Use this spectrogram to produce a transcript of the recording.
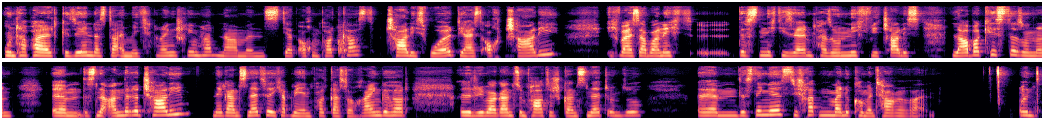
und habe halt gesehen, dass da ein Mädchen reingeschrieben hat namens die hat auch einen Podcast, Charlie's World, die heißt auch Charlie. Ich weiß aber nicht, äh, das sind nicht dieselben Personen, nicht wie Charlies Laberkiste, sondern, ähm, das ist eine andere Charlie, eine ganz nette. Ich habe mir den Podcast auch reingehört. Also, die war ganz sympathisch, ganz nett und so. Ähm, das Ding ist, sie schreibt in meine Kommentare rein. Und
